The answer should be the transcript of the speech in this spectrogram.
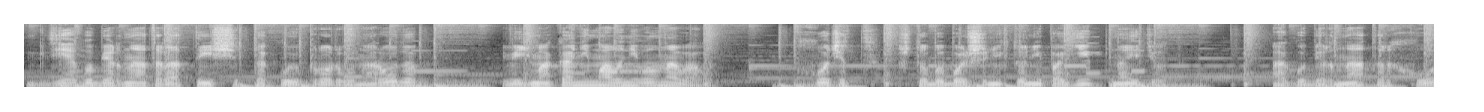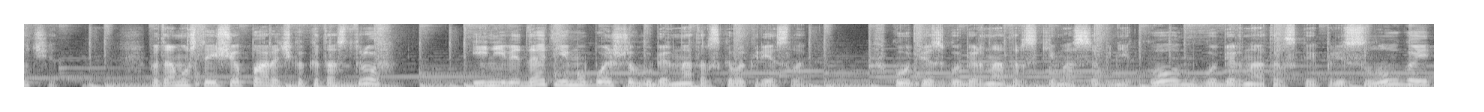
Где губернатор отыщет такую прорву народу, ведьмака немало не волновало. Хочет, чтобы больше никто не погиб, найдет. А губернатор хочет, потому что еще парочка катастроф, и не видать ему больше губернаторского кресла. В купе с губернаторским особняком, губернаторской прислугой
